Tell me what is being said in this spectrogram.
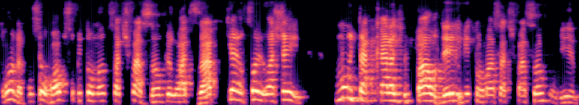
tona com o seu Robson me tomando satisfação pelo WhatsApp, que é, foi, eu achei muita cara de pau dele vir tomar satisfação comigo.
